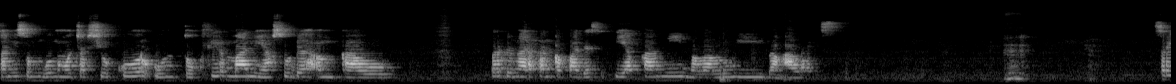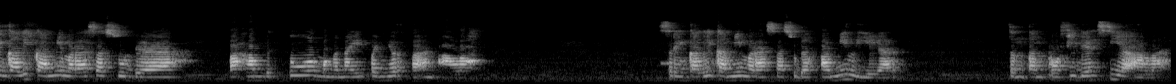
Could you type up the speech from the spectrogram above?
kami sungguh mengucap syukur untuk firman yang sudah Engkau perdengarkan kepada setiap kami melalui Bang Alex. Seringkali kami merasa sudah paham betul mengenai penyertaan Allah. Seringkali kami merasa sudah familiar tentang providensia Allah.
